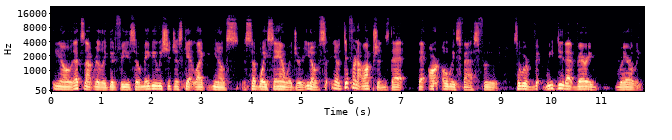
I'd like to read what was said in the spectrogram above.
you know that's not really good for you so maybe we should just get like you know subway sandwich or you know you know different options that that aren't always fast food so we're we do that very rarely.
